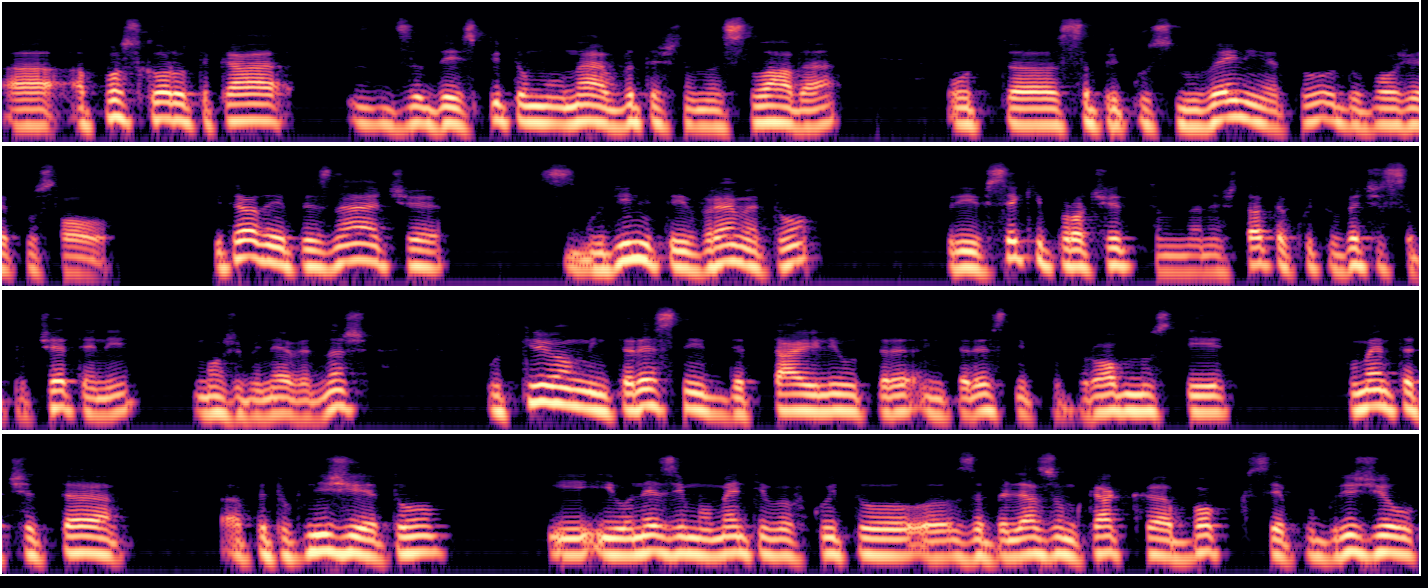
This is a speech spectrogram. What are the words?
а, а по-скоро така, за да изпитам оная вътрешна наслада от а, съприкосновението до Божието Слово. И трябва да ви призная, че с годините и времето, при всеки прочит на нещата, които вече са прочетени, може би не веднъж, откривам интересни детайли, интересни подробности. В момента чета петокнижието и, и онези моменти, в които забелязвам как Бог се е погрижил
